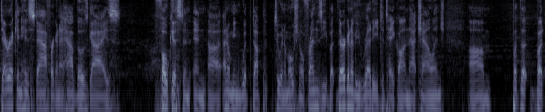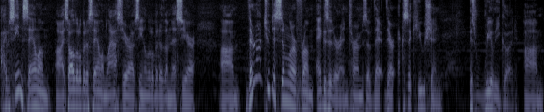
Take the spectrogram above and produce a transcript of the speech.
Derek and his staff are going to have those guys focused and, and uh, I don't mean whipped up to an emotional frenzy, but they're going to be ready to take on that challenge. Um, but the but I've seen Salem. Uh, I saw a little bit of Salem last year. I've seen a little bit of them this year. Um, they're not too dissimilar from Exeter in terms of their their execution is really good. Um,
